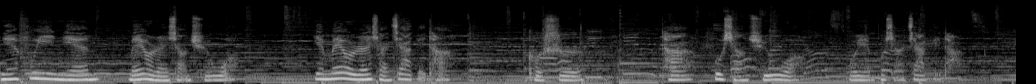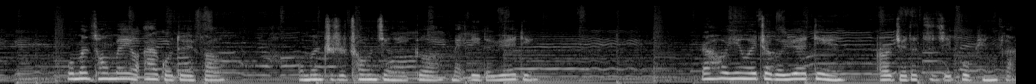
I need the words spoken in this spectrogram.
年复一年，没有人想娶我，也没有人想嫁给他。可是，他不想娶我，我也不想嫁给他。我们从没有爱过对方，我们只是憧憬一个美丽的约定，然后因为这个约定而觉得自己不平凡。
